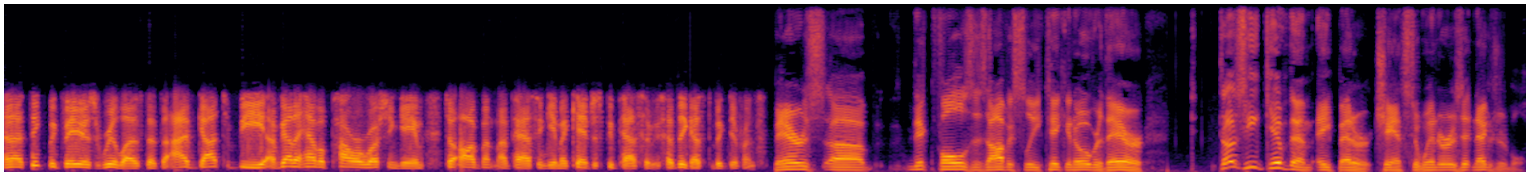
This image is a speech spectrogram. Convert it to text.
And I think McVay has realized that I've got to be, I've got to have a power rushing game to augment my passing game. I can't just be passive. So I think that's the big difference. Bears, uh, Nick Foles is obviously taking over there. Does he give them a better chance to win, or is it negligible?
